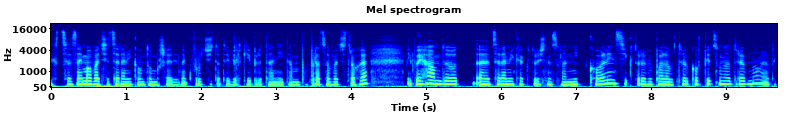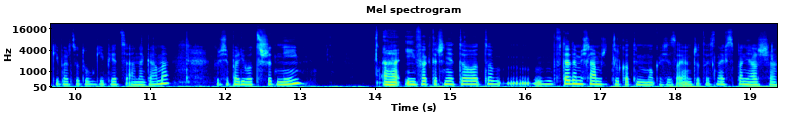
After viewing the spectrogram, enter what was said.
chcę zajmować się ceramiką, to muszę jednak wrócić do tej Wielkiej Brytanii i tam popracować trochę. I pojechałam do ceramika, który się nazywa Nick Collins i który wypalał tylko w piecu na drewno. Miał taki bardzo długi piec anagamę, który się paliło trzy dni. I faktycznie to, to wtedy myślałam, że tylko tym mogę się zająć, że to jest najwspanialsza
